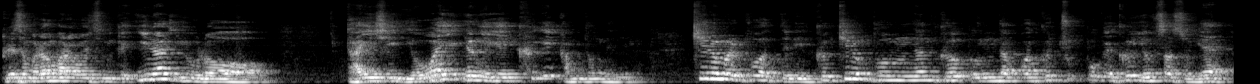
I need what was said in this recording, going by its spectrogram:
그래서 뭐라고 말하고 있습니까? 이날 이후로 다윗이 여호와의 영에게 크게 감동된 일. 기름을 부었더니 그 기름 붓는 그 응답과 그 축복의 그 역사 속에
